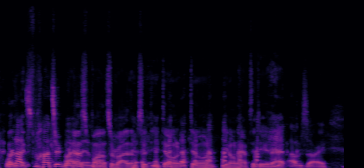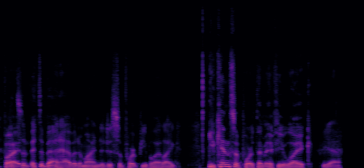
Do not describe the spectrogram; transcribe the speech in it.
We're not gonna- sponsored We're by not them, but- sponsored by them, so you don't. Don't. You don't have to do that. I'm sorry, But- it's a, it's a bad habit of mine to just support people I like. You can support them if you like. Yeah,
